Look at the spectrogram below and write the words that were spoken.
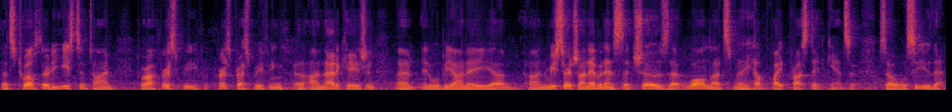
That's 12:30 Eastern Time for our first brief, first press briefing uh, on that occasion. Um, it will be on a um, on research on evidence that shows that walnuts may help fight prostate cancer. So we'll see you then.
